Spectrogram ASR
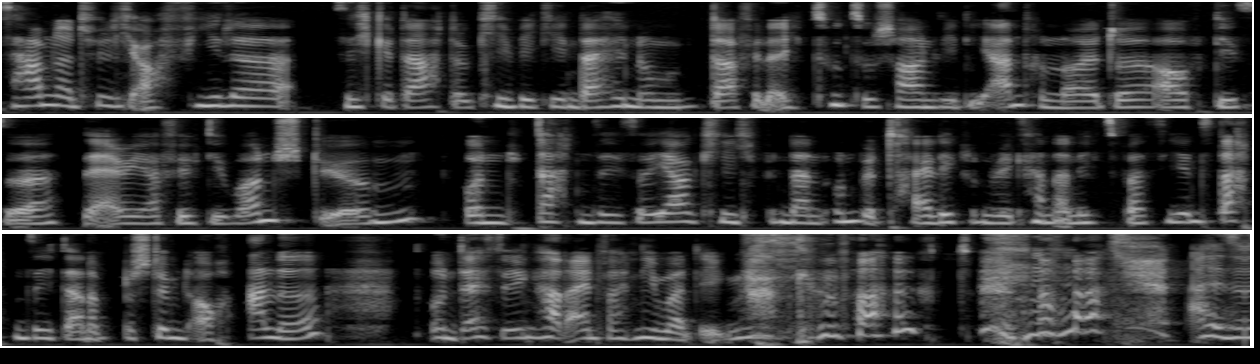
Es haben natürlich auch viele sich gedacht, okay, wir gehen dahin, um da vielleicht zuzuschauen, wie die anderen Leute auf diese Area 51 stürmen. Und dachten sich so, ja, okay, ich bin dann unbeteiligt und mir kann da nichts passieren. Das dachten sich dann bestimmt auch alle. Und deswegen hat einfach niemand irgendwas gemacht. also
